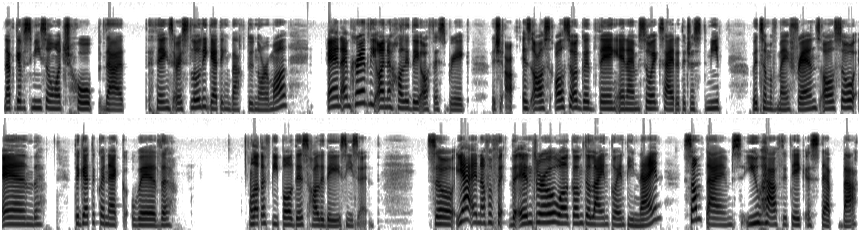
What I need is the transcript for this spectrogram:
that gives me so much hope that things are slowly getting back to normal. And I'm currently on a holiday office break, which uh, is also a good thing and I'm so excited to just meet with some of my friends also and to get to connect with a lot of people this holiday season. So, yeah, enough of the intro. Welcome to line 29. Sometimes you have to take a step back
